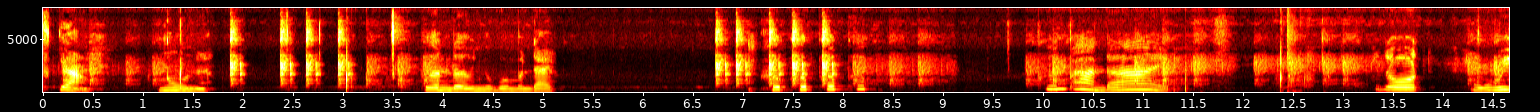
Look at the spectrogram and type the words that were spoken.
สักอย่าง นู่นเนี่ยเพื่อนเดินอยู่บนบันไดฮึบฮึบฮึบฮึบเพื่อนผ่านได้ โดดอุ้ย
